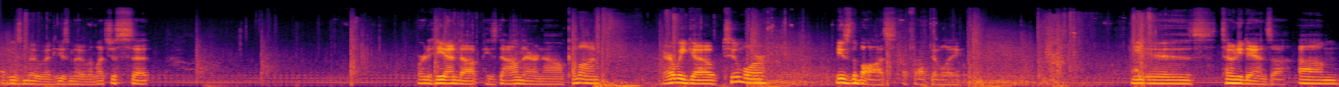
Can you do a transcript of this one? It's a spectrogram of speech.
Oh, he's moving. He's moving. Let's just sit. Where did he end up? He's down there now. Come on. There we go. Two more. He's the boss, effectively. He is Tony Danza. Um.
